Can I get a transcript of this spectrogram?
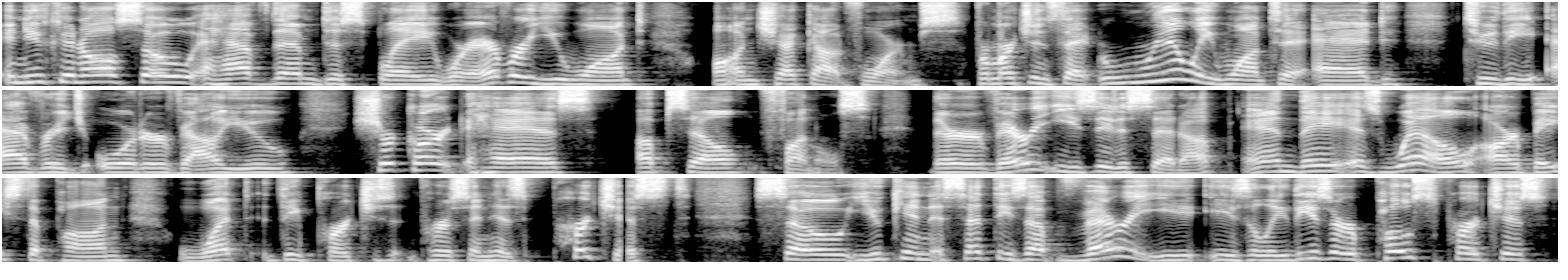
and you can also have them display wherever you want on checkout forms. For merchants that really want to add to the average order value, SureCart has upsell funnels. They're very easy to set up and they as well are based upon what the purchase person has purchased. So you can set these up very e easily. These are post-purchase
